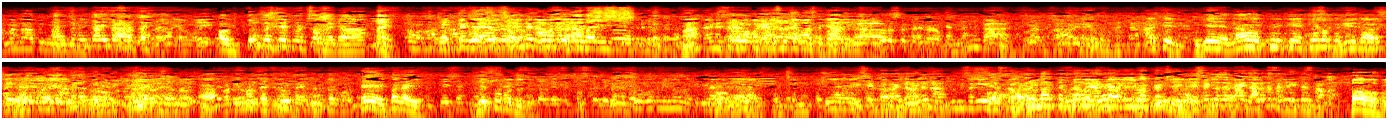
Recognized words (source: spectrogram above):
तुम्ही काय तुमचं स्टेटमेंट चाललंय का नाही हा नाव ते लोक हे बघा हे हे सोबत होते हो हो हो.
